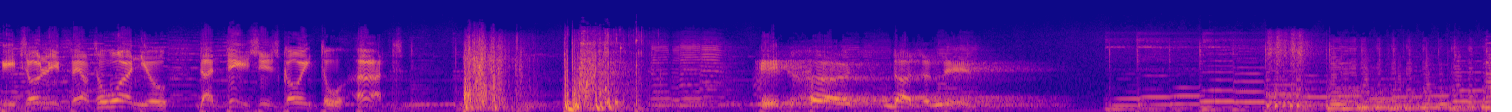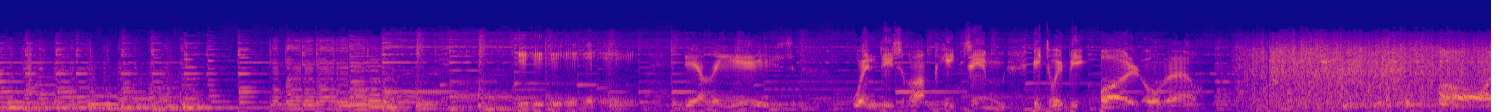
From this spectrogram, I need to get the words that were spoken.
it's only fair to warn you that this is going to hurt. It hurts, doesn't it? there he is. When this rock hits him, it will be all over. Oh,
